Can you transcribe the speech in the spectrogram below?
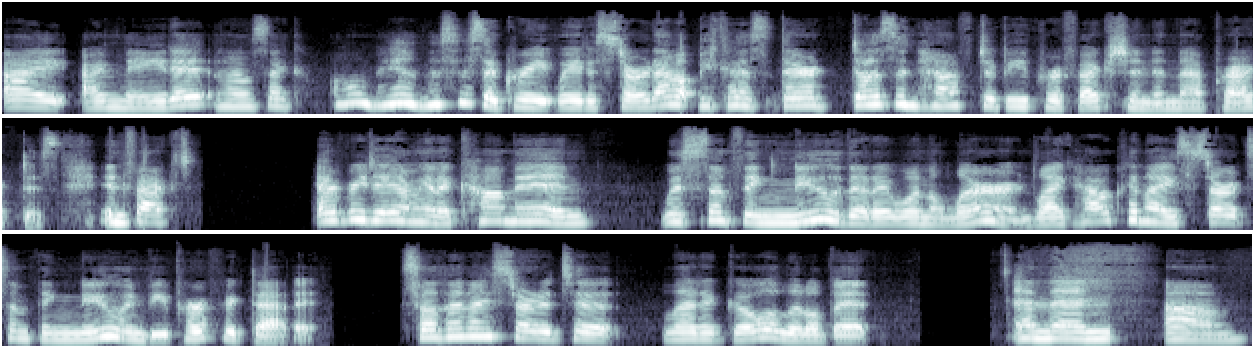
I, I made it and I was like, oh man, this is a great way to start out because there doesn't have to be perfection in that practice. In fact, every day I'm going to come in with something new that I want to learn. Like, how can I start something new and be perfect at it? So then I started to let it go a little bit and then um,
